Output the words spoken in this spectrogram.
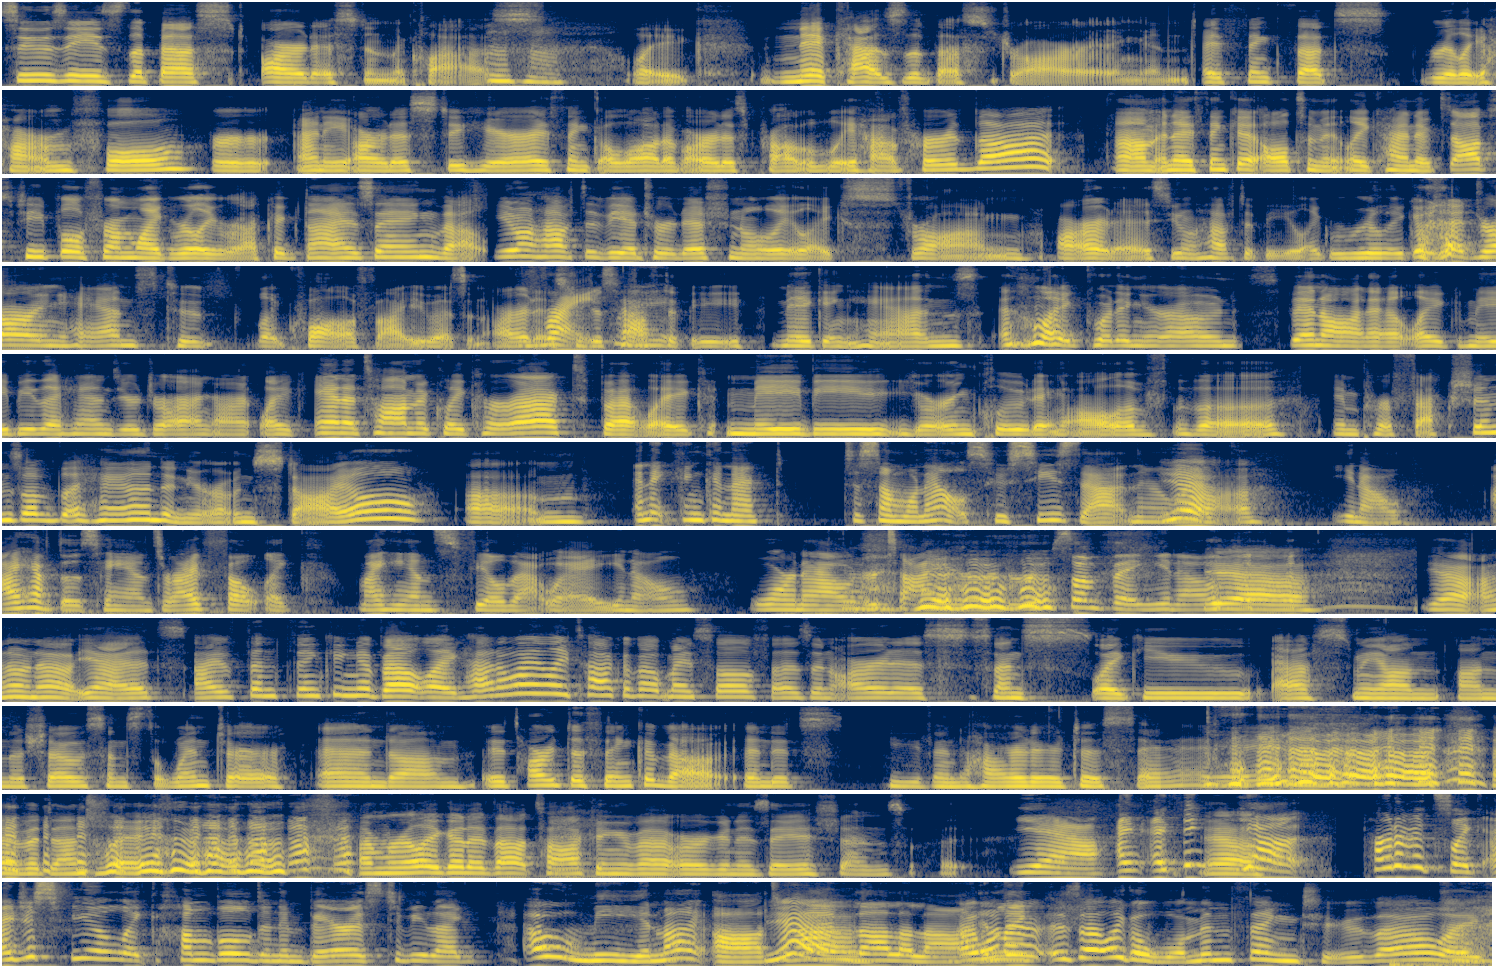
Susie's the best artist in the class. Mm-hmm. Like Nick has the best drawing and I think that's really harmful for any artist to hear. I think a lot of artists probably have heard that. Um, and I think it ultimately kind of stops people from like really recognizing that you don't have to be a traditionally like strong artist. You don't have to be like really good at drawing hands to like qualify you as an artist. Right, you just have to be making hands and like putting your own spin on it. Like maybe the hands you're drawing aren't like anatomically correct, but like maybe you're including all of the imperfections of the hand in your own style. Um, And it can connect to someone else who sees that and they're like, you know, I have those hands, or I felt like my hands feel that way, you know, worn out or tired or something, you know. yeah. Yeah i don't know. Yeah it's i've been thinking about like how do i like talk about myself as an artist since like you asked me on on the show since the winter? And um it's hard to think about and it's even harder to say evidently i'm really good about talking about organizations but Yeah. I, I think, yeah. Yeah. part of it's like, I just feel like humbled and embarrassed to be like, oh, me and my art. yeah And la la la. i wonder like, is that like a woman thing too though like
